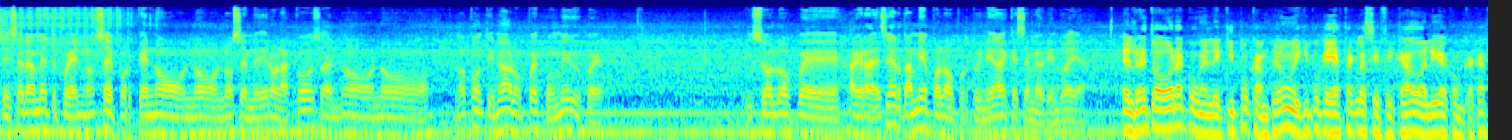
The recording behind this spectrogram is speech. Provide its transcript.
sinceramente pues no sé por qué no, no, no se me dieron las cosas, no, no, no continuaron pues conmigo y pues y solo pues agradecer también por la oportunidad que se me brindó allá. El reto ahora con el equipo campeón, un equipo que ya está clasificado a Liga con CACAF.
